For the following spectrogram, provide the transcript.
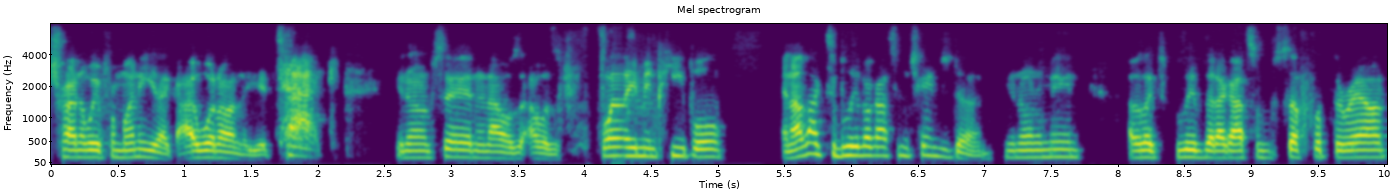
trying to wait for money, like I went on the attack, you know what I'm saying? And I was I was flaming people. And I like to believe I got some change done. You know what I mean? I like to believe that I got some stuff flipped around,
